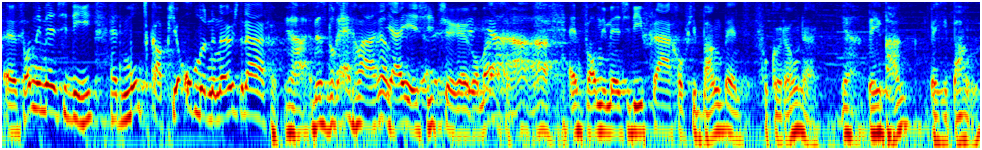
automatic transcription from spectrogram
Eh, van die mensen die het mondkapje onder de neus dragen. ja, dat is toch echt waar ook? Ja, je ziet ze regelmatig. Ja. En van die mensen die vragen of je bang bent voor corona. Ja, ben je bang? Ben je bang? En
